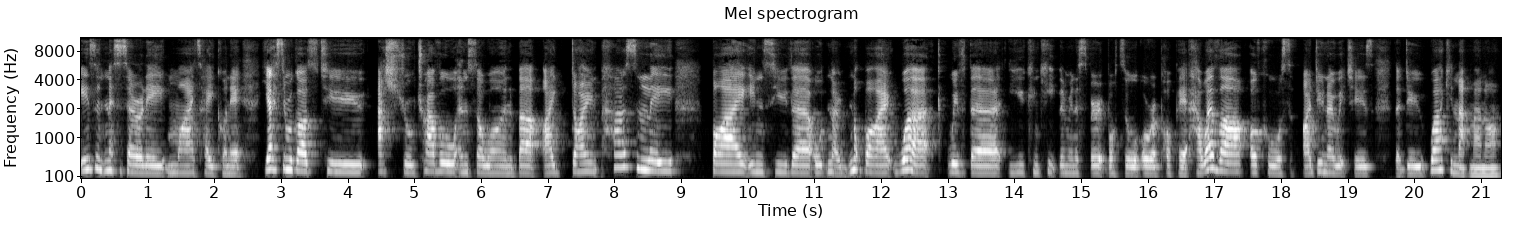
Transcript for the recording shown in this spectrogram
isn't necessarily my take on it. Yes, in regards to astral travel and so on, but I don't personally buy into the or no not buy work with the you can keep them in a spirit bottle or a poppet. however of course i do know witches that do work in that manner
